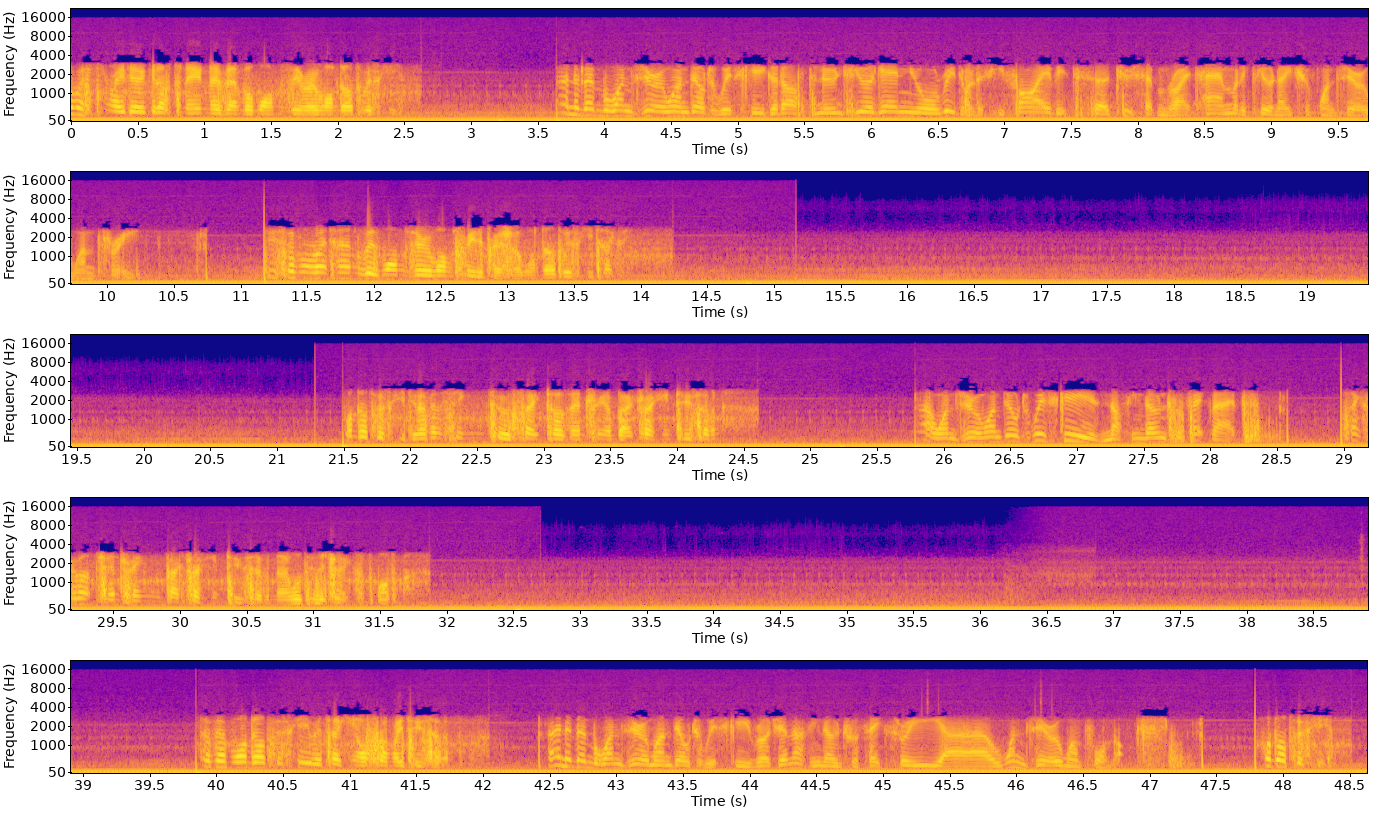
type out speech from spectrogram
Turweston Radio, good afternoon, November 101 Delta Whiskey. Uh, November 101 Delta Whiskey, good afternoon to you again. Your readability 5, it's uh, 27 right hand with a QNH of 1013. 27 right hand with 1013, the pressure, 1 Delta Whiskey, taxi. One Delta Whiskey, do you have anything to affect us entering and backtracking 27? Uh, 101 Delta Whiskey, nothing known to affect that. Thanks very much, entering backtracking 27 now, we'll do the checks at the bottom. November 1 Delta Whiskey, we're taking off runway 27. Uh, November 101 Delta Whiskey, roger, nothing known to affect 3, uh, 1014 knots. 1 Delta Whiskey.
